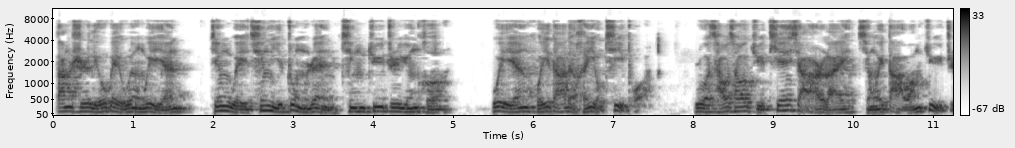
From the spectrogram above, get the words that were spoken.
当时刘备问魏延：‘经纬轻以重任，请居之云何？’魏延回答的很有气魄：‘若曹操举天下而来，请为大王拒之；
